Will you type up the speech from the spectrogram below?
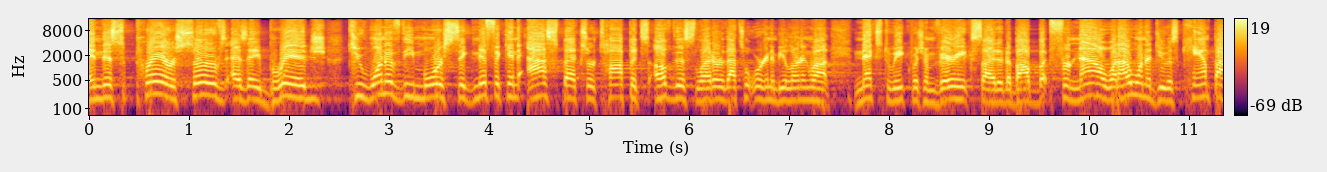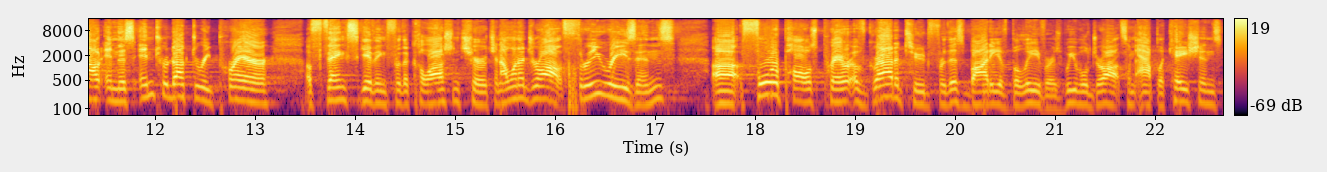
And this prayer serves as a bridge to one of the more significant aspects or topics of this letter. That's what we're going to be learning about next week, which I'm very excited about. But for now, what I want to do is camp out in this introductory prayer of thanksgiving for the Colossian church. And I want to draw out three reasons uh, for Paul's prayer of gratitude for this body of believers. We will draw out some applications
